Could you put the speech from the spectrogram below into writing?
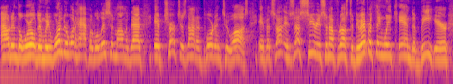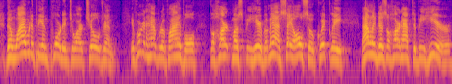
out in the world, and we wonder what happened. Well, listen, mom and dad, if church is not important to us, if it's not, it's not serious enough for us to do everything we can to be here, then why would it be important to our children? If we're going to have revival, the heart must be here. But may I say also quickly, not only does the heart have to be here,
